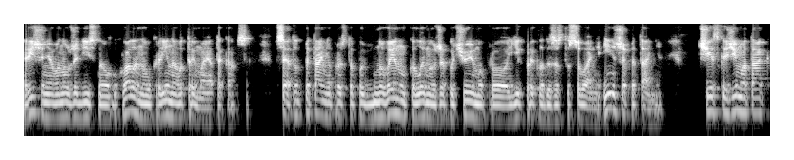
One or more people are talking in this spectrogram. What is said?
рішення воно вже дійсно ухвалено. Україна отримає атакамси. Все тут питання просто по- новин, коли ми вже почуємо про їх приклади застосування. Інше питання: чи, скажімо так,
